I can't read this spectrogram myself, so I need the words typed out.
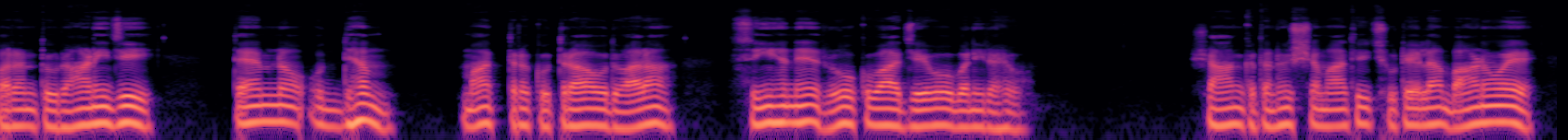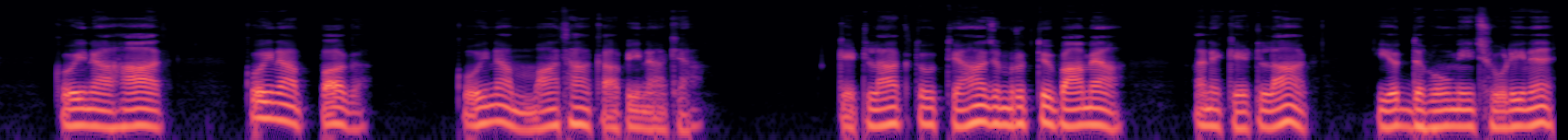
પરંતુ રાણીજી તેમનો ઉદ્યમ માત્ર કૂતરાઓ દ્વારા સિંહને રોકવા જેવો બની રહ્યો. શાંક ધનુષ્યમાંથી છૂટેલા બાણોએ કોઈના હાથ, કોઈના પગ, કોઈના માથા કાપી નાખ્યા. કેટલાક તો ત્યાં જ મૃત્યુ પામ્યા અને કેટલાક યુદ્ધભૂમિ છોડીને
